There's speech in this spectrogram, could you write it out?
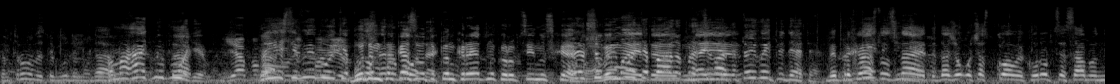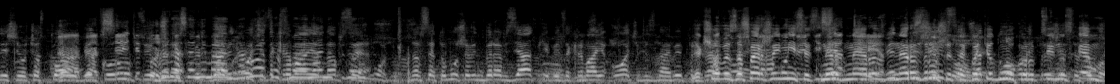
Контролити будемо. Да. Помагати ми будемо. Я Ну, якщо ви будете Будемо плохо показувати работать, конкретну корупційну схему. то Якщо А ви ви будете маєте погано працювати, то і ви підете. Ви прекрасно знаєте, навіть участковий корупція, саме участковий, Да, да, він всі ті корупцію точки. займаємо, він народ очі закриває на все. На все, тому що він бере взятки, він закриває очі, він знає, ви Якщо ви за перший місяць не, не, роз- не розрушите хоч одну корупційну схему,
